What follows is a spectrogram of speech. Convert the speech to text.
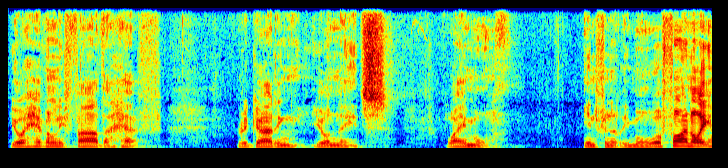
your Heavenly Father, have regarding your needs? Way more, infinitely more. Well, finally,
